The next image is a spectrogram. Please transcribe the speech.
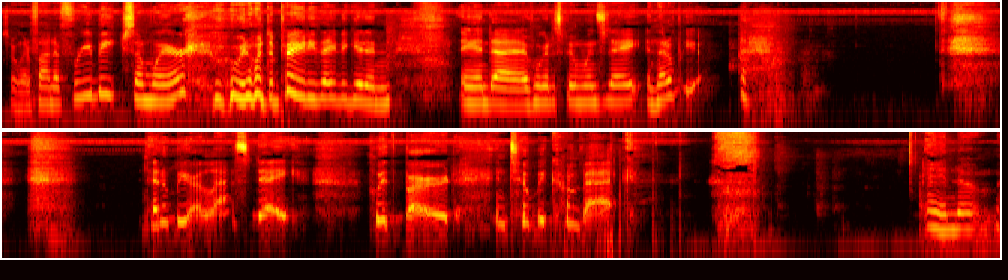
So we're going to find a free beach somewhere. we don't have to pay anything to get in. And uh, we're going to spend Wednesday, and that'll be... that'll be our last day with Bird until we come back. And, um,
